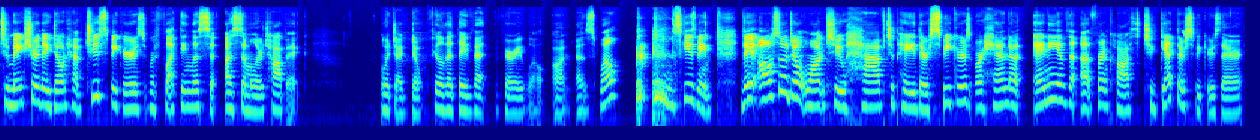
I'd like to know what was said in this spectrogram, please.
to make sure they don't have two speakers reflecting this, a similar topic which I don't feel that they vet very well on as well. Excuse me. They also don't want to have to pay their speakers or hand out any of the upfront costs to get their speakers there.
